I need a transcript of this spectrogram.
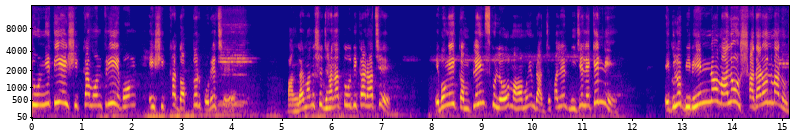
দুর্নীতি এই শিক্ষামন্ত্রী এবং এই শিক্ষা দপ্তর করেছে, বাংলার মানুষের জানার তো অধিকার আছে। এবং এই কমপ্লেন্টসগুলো মহামহিম রাজ্যপালের নিজে লেখেননি। এগুলো বিভিন্ন মানুষ, সাধারণ মানুষ,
